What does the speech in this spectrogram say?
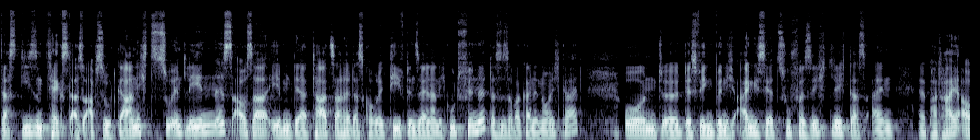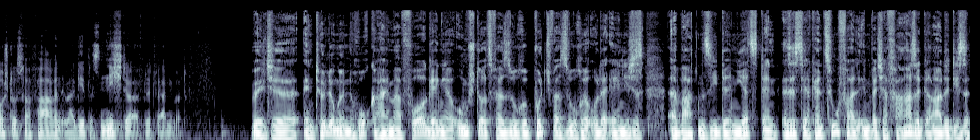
dass diesem Text also absolut gar nichts zu entlehnen ist, außer eben der Tatsache, dass Korrektiv den Sellner nicht gut findet. Das ist aber keine Neuigkeit. Und äh, deswegen bin ich eigentlich sehr zuversichtlich, dass ein äh, Parteiausschlussverfahren im Ergebnis nicht eröffnet werden wird. Welche Enthüllungen hochgeheimer Vorgänge, Umsturzversuche, Putschversuche oder ähnliches erwarten Sie denn jetzt? Denn es ist ja kein Zufall, in welcher Phase gerade diese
